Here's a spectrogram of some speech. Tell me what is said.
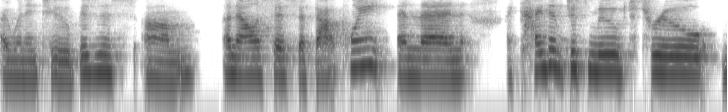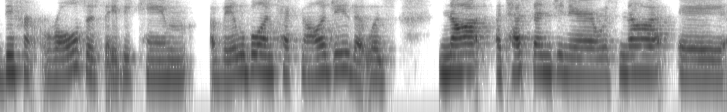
I went into business um, analysis at that point, And then I kind of just moved through different roles as they became available in technology that was not a test engineer, was not a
